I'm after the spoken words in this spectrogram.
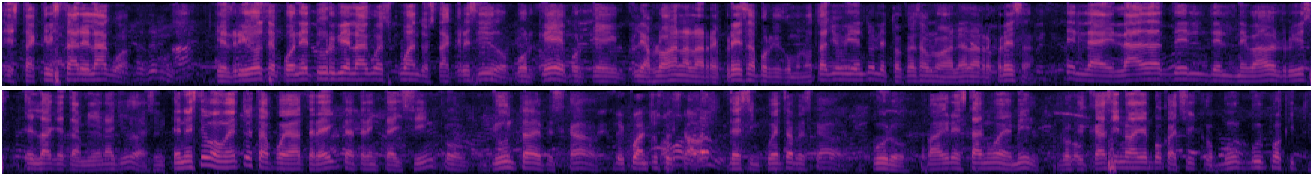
está cristal el agua. El río se pone turbio el agua es cuando está crecido. ¿Por qué? Porque le aflojan a la represa, porque como no está lloviendo le toca aflojarle a la represa. La helada del, del Nevado del Ruiz es la que también ayuda. ¿sí? En este momento está pues a 30, 35 yunta de pescado. ¿De cuántos pescados? De 50 pescados, puro. Bagre está a 9 mil, lo que casi no hay en Boca Chico, muy, muy poquito.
